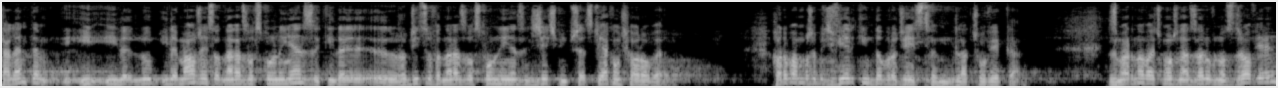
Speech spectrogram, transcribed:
Talentem, ile, ile małżeństw odnalazło wspólny język, ile e, rodziców odnalazło wspólny język z dziećmi przez jakąś chorobę. Choroba może być wielkim dobrodziejstwem dla człowieka. Zmarnować można zarówno zdrowie,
